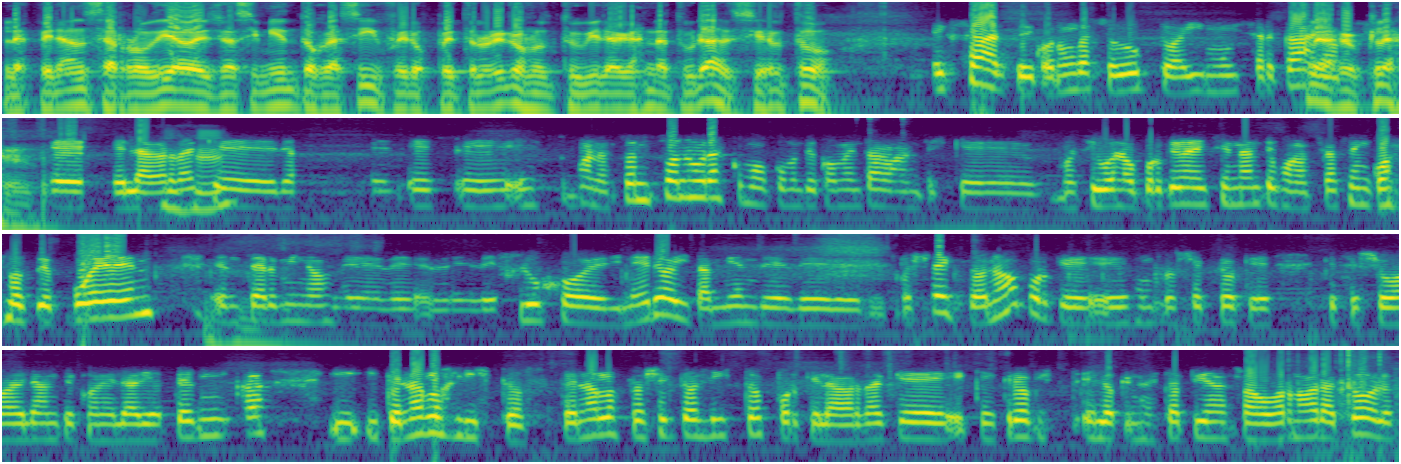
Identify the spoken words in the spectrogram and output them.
la esperanza rodeada de yacimientos gasíferos petroleros no tuviera gas natural, ¿cierto? Exacto, y con un gasoducto ahí muy cercano. Claro, claro. Eh, la verdad que es, bueno, son, son obras como, como te comentaba antes, que, como si, bueno, ¿por qué no dicen antes? Bueno, se hacen cuando se pueden en términos de, de, flujo de dinero y también de, proyecto, ¿no? Porque es un proyecto que, que se lleva adelante con el área técnica y, tenerlos listos, tener los proyectos listos porque la verdad que, que creo que es lo que nos está pidiendo nuestra gobernadora, todos los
